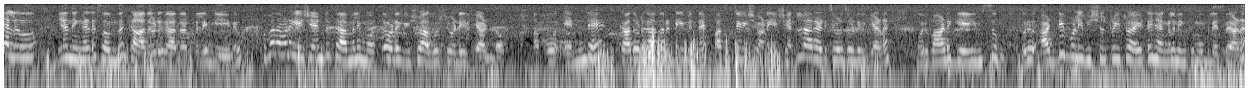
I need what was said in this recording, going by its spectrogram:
ഹലോ ഞാൻ നിങ്ങളുടെ സ്വന്തം കാതോട് കാതോർത്തിലെ മീനു. അപ്പോൾ നമ്മുടെ ഏഷ്യാനെറ്റ് ഫാമിലി മൊത്തം അവിടെ വിഷു ആഘോഷിച്ചുകൊണ്ടിരിക്കുകയാണ് കേട്ടോ അപ്പോൾ എന്റെ കാതോട് കാതോർ ടീമിന്റെ ഫസ്റ്റ് വിഷു ആണ് ഏഷ്യാനെറ്റ്. എല്ലാവരും അടിച്ചു പൊളിച്ചുകൊണ്ടിരിക്കുകയാണ് ഒരുപാട് ഗെയിംസും ഒരു അടിപൊളി വിഷ്വൽ ട്രീറ്റും ആയിട്ട് ഞങ്ങൾ നിങ്ങൾക്ക് മുമ്പിൽ എത്തുകയാണ്.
